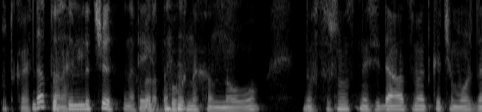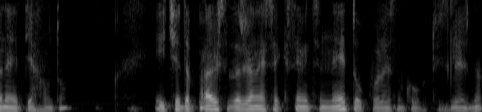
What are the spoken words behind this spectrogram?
подкастите да, то си им лечи на те хората. избухнаха много, но всъщност не си дават сметка, че може да не е тяхното и че да правиш съдържание всяка седмица не е толкова лесно, колкото изглежда.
